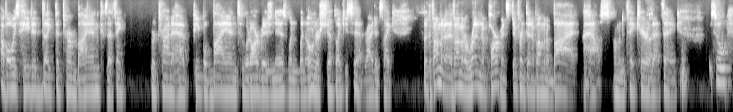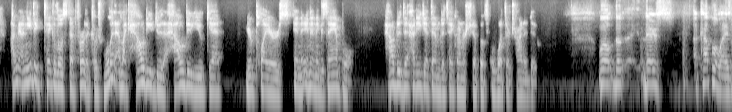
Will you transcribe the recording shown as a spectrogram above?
I've always hated like the term buy-in because I think we're trying to have people buy into what our vision is when when ownership, like you said, right? It's like, look, if I'm gonna if I'm gonna rent an apartment, it's different than if I'm gonna buy a house. I'm gonna take care right. of that thing. So I mean, I need to take a little step further, Coach. What like how do you do that? How do you get your players in in an example? How did how do you get them to take ownership of, of what they're trying to do? Well, the, there's a couple of ways.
